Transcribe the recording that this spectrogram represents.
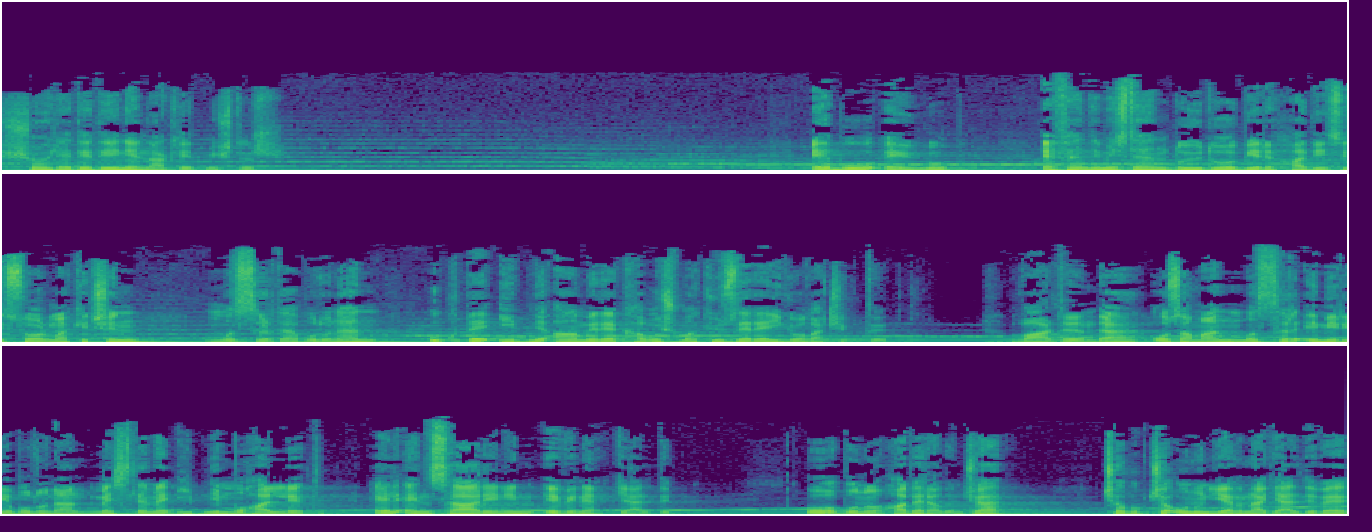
şöyle dediğini nakletmiştir. Ebu Eyyub, Efendimiz'den duyduğu bir hadisi sormak için Mısır'da bulunan Ukbe İbni Amir'e kavuşmak üzere yola çıktı. Vardığında o zaman Mısır emiri bulunan Mesleme İbni Muhallet el-Ensari'nin evine geldi. O bunu haber alınca çabukça onun yanına geldi ve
